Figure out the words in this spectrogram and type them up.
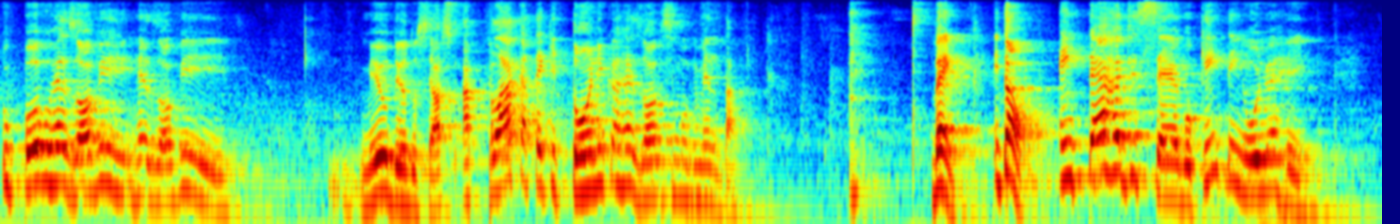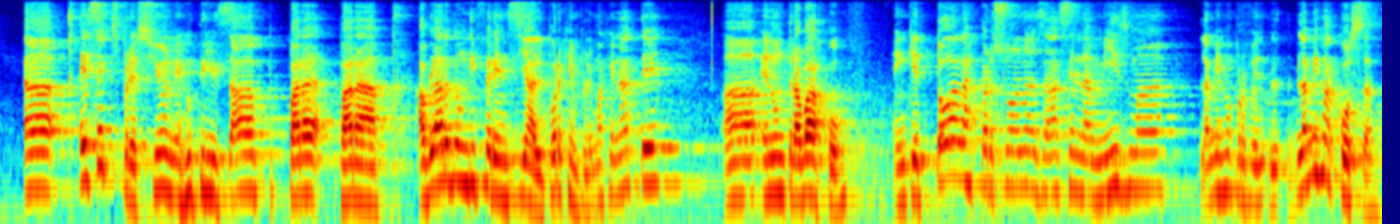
o povo resolve, resolve, meu Deus do céu, a placa tectônica resolve se movimentar. Bem, então, em terra de cego, quem tem olho é rei. Uh, essa expressão é utilizada para, para falar de um diferencial. Por exemplo, imagínate uh, em um trabalho em que todas as pessoas fazem a mesma, a mesma, a mesma coisa,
